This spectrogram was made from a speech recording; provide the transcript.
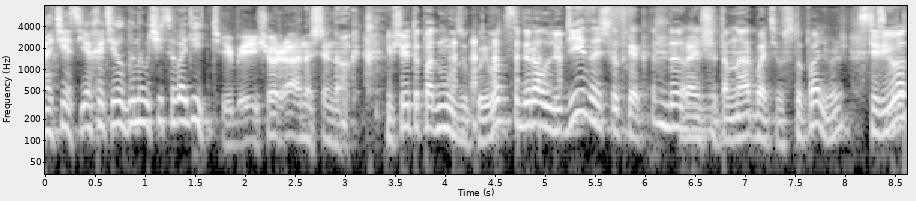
отец, я хотел бы научиться водить. тебе еще рано, сынок. И все это под музыку. И вот собирал людей, значит, вот как Да, раньше там на Арбате выступали. понимаешь? Серьезно?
